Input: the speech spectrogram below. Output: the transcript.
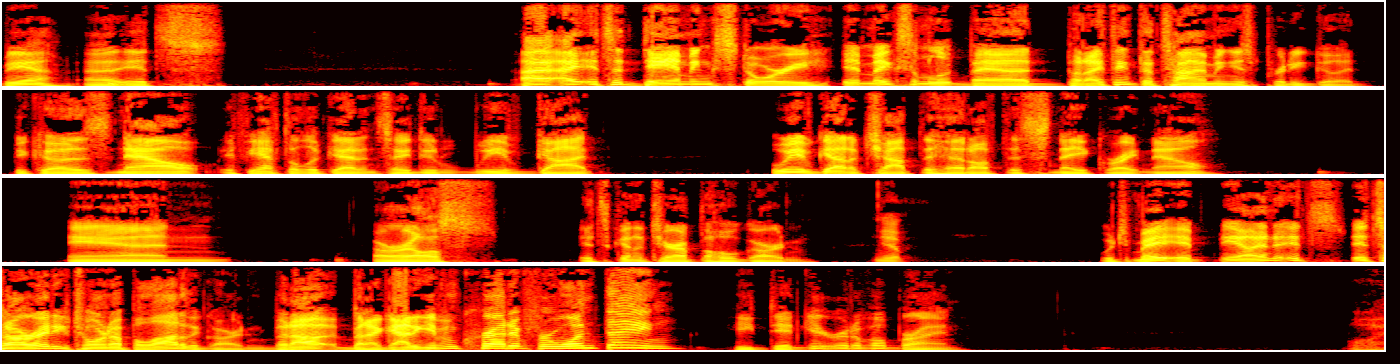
but yeah, uh, it's. I, I, it's a damning story. It makes them look bad, but I think the timing is pretty good because now, if you have to look at it and say, "Dude, we've got, we've got to chop the head off this snake right now," and or else it's going to tear up the whole garden Yep. which may it, you know and it's it's already torn up a lot of the garden but I but I got to give him credit for one thing he did get rid of O'Brien Boy,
